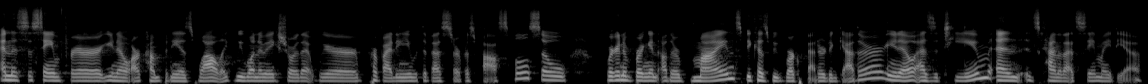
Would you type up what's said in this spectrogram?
And it's the same for you know our company as well. Like we want to make sure that we're providing you with the best service possible. So we're going to bring in other minds because we work better together you know as a team and it's kind of that same idea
